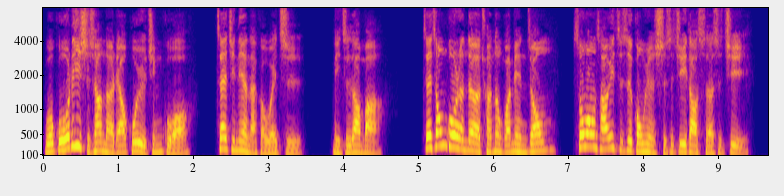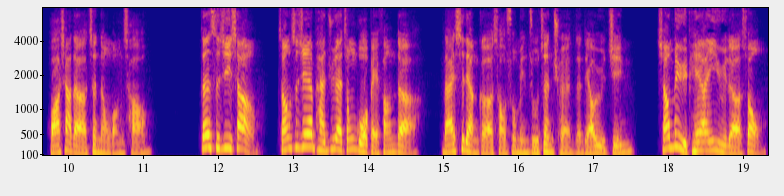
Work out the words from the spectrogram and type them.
我国历史上的辽国与金国在今天的哪个位置？你知道吗？在中国人的传统观念中，宋王朝一直是公元十世纪到十二世纪华夏的正统王朝。但实际上，长时间盘踞在中国北方的，乃是两个少数民族政权的辽与金。相比于偏安一隅的宋，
